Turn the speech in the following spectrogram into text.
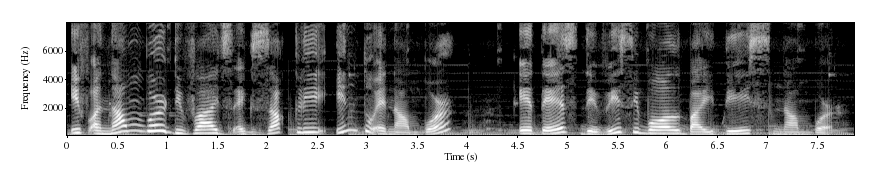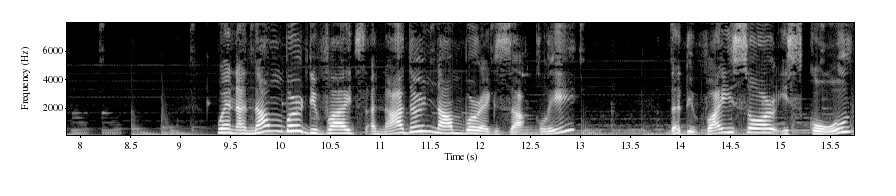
If a number divides exactly into a number, it is divisible by this number. When a number divides another number exactly, the divisor is called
